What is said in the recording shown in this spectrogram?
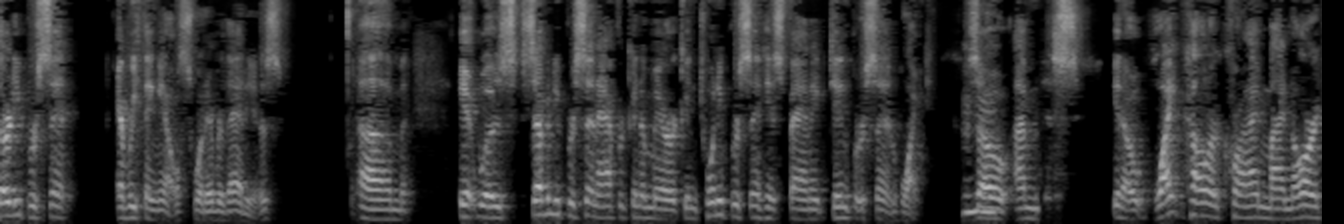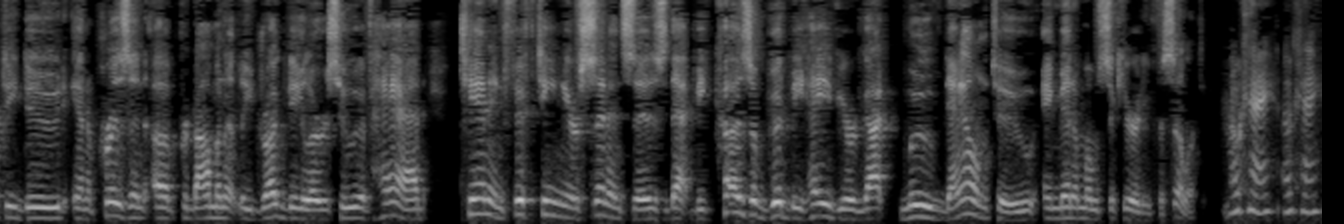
30% everything else, whatever that is. Um, it was 70% African American, 20% Hispanic, 10% white. Mm-hmm. So I'm this you know, white collar crime minority dude in a prison of predominantly drug dealers who have had 10 and 15 year sentences that because of good behavior got moved down to a minimum security facility. Okay, okay.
